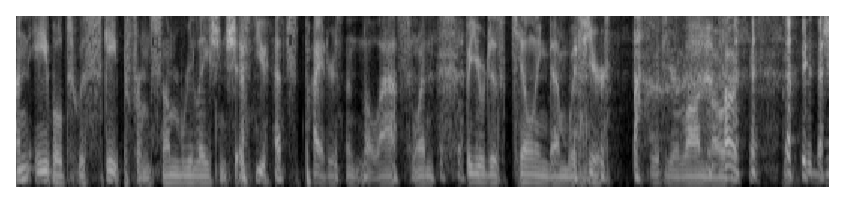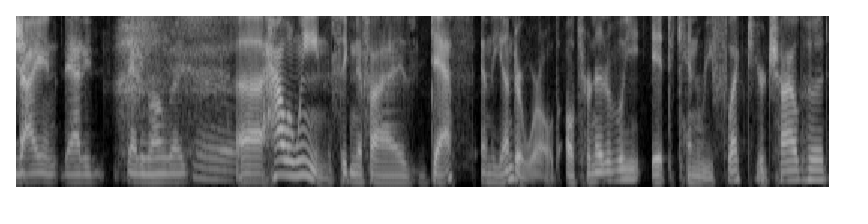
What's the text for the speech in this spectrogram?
unable to escape from some relationship. You had spiders in the last one, but you were just killing them with your with your lawnmower. the giant daddy, daddy long legs. Uh, Halloween signifies death and the underworld. Alternatively, it can reflect your childhood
